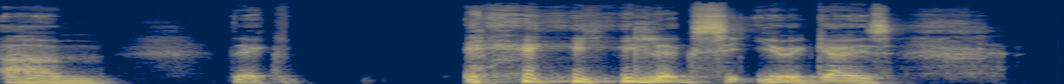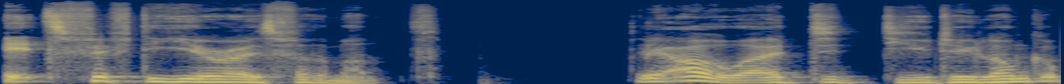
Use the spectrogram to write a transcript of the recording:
Um, they, he looks at you and goes, "It's fifty euros for the month." Yeah, oh, uh, do, do you do longer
